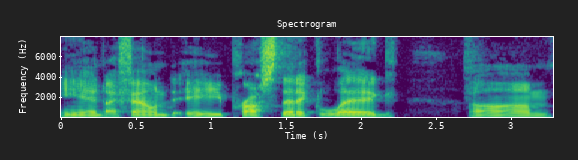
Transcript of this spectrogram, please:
and I found a prosthetic leg. Um,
